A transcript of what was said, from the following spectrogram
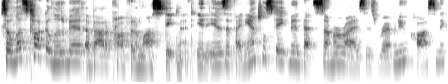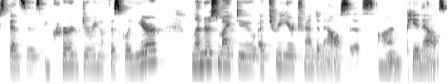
So let's talk a little bit about a profit and loss statement. It is a financial statement that summarizes revenue, costs, and expenses incurred during a fiscal year lenders might do a three-year trend analysis on P&Ls.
